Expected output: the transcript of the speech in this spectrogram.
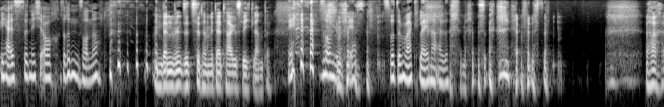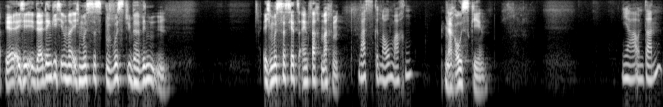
wie heißt du nicht auch drinnen Sonne? Und dann sitzt du dann mit der Tageslichtlampe. so ungefähr. Es wird immer kleiner alles. Ach, ja, ich, da denke ich immer, ich muss das bewusst überwinden. Ich muss das jetzt einfach machen. Was genau machen? Na, rausgehen. Ja, und dann?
